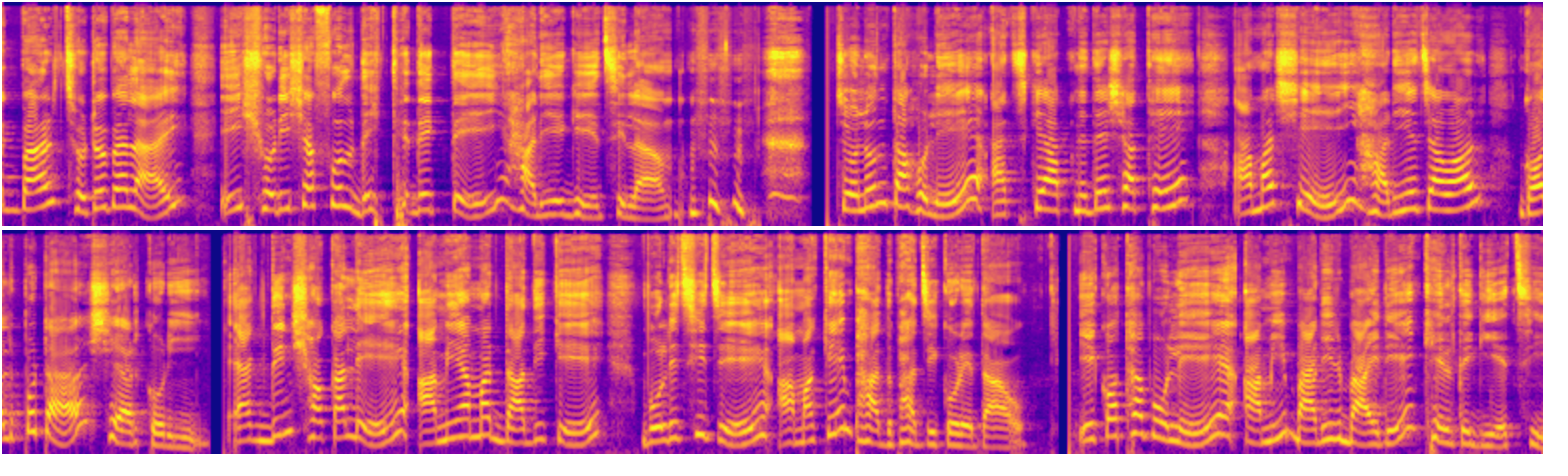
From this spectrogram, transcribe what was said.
একবার ছোটবেলায় এই সরিষা ফুল দেখতে দেখতেই হারিয়ে গিয়েছিলাম। চলুন তাহলে আজকে আপনাদের সাথে আমার সেই হারিয়ে যাওয়ার গল্পটা শেয়ার করি। একদিন সকালে আমি আমার দাদিকে বলেছি যে, আমাকে ভাত ভাজি করে দাও। এ কথা বলে আমি বাড়ির বাইরে খেলতে গিয়েছি।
